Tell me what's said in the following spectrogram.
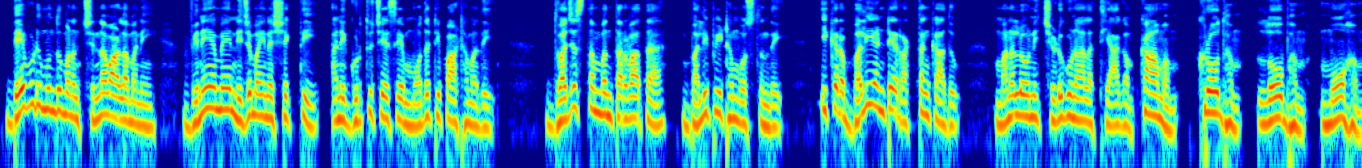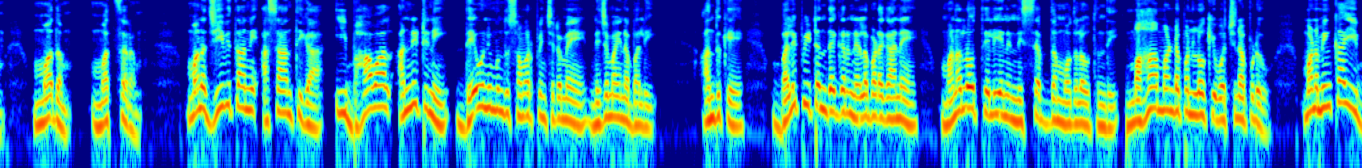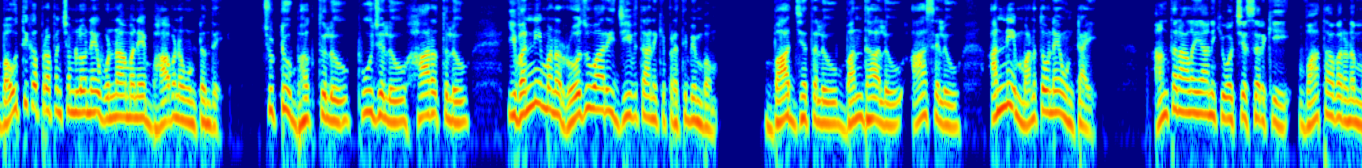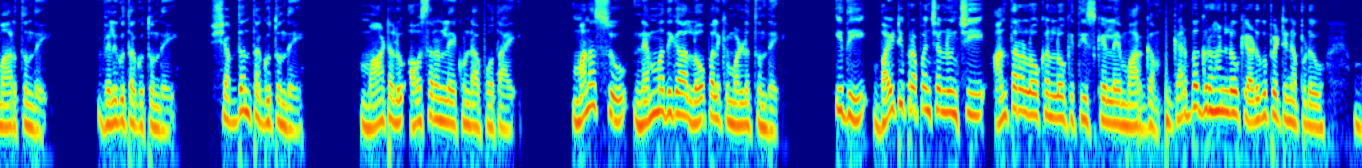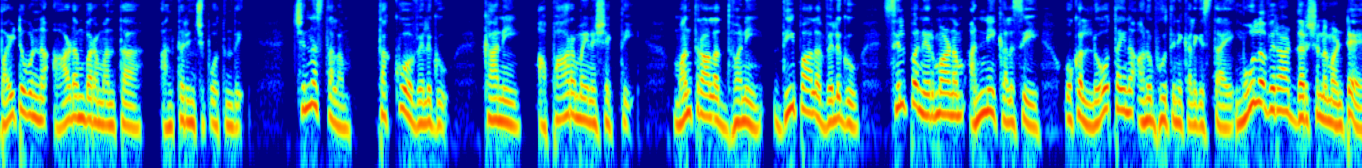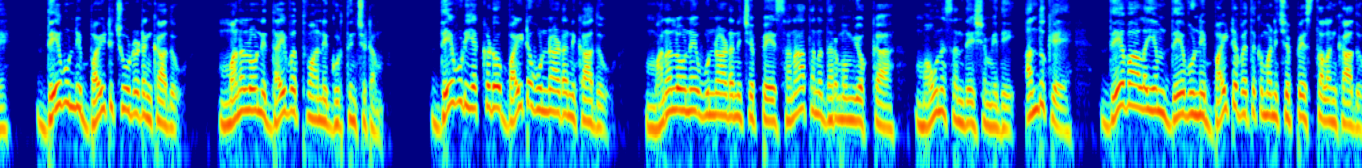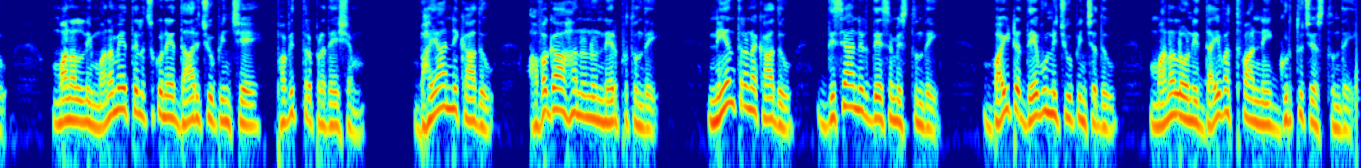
దేవుడి ముందు మనం చిన్నవాళ్ళమని వినయమే నిజమైన శక్తి అని గుర్తుచేసే మొదటి పాఠమది ధ్వజస్తంభం తర్వాత బలిపీఠం వస్తుంది. ఇక్కడ బలి అంటే రక్తం కాదు మనలోని చెడుగుణాల త్యాగం. కామం క్రోధం లోభం మోహం మదం మత్సరం. మన జీవితాన్ని అశాంతిగా ఈ భావాలన్నిటినీ దేవుని ముందు సమర్పించడమే నిజమైన బలి. అందుకే బలిపీఠం దగ్గర నిలబడగానే మనలో తెలియని నిశ్శబ్దం మొదలవుతుంది. మహామండపంలోకి వచ్చినప్పుడు మనమింకా ఈ భౌతిక ప్రపంచంలోనే ఉన్నామనే భావన ఉంటుంది. చుట్టూ భక్తులు పూజలు హారతులు ఇవన్నీ మన రోజువారీ జీవితానికి ప్రతిబింబం. బాధ్యతలు బంధాలు ఆశలు అన్నీ మనతోనే ఉంటాయి. అంతరాలయానికి వచ్చేసరికి వాతావరణం మారుతుంది. వెలుగు తగ్గుతుంది. శబ్దం తగ్గుతుంది. మాటలు అవసరం లేకుండా పోతాయి. మనస్సు నెమ్మదిగా లోపలికి మళ్ళుతుంది. ఇది బయటి ప్రపంచం నుంచి అంతరలోకంలోకి తీసుకెళ్ళే మార్గం. గర్భగృహంలోకి అడుగుపెట్టినప్పుడు బయట ఉన్న ఆడంబరమంతా అంతరించిపోతుంది. చిన్న స్థలం తక్కువ వెలుగు కాని అపారమైన శక్తి. మంత్రాల ధ్వని దీపాల వెలుగు శిల్ప నిర్మాణం అన్నీ కలిసి ఒక లోతైన అనుభూతిని కలిగిస్తాయి. మూల విరాట్ దర్శనమంటే దేవుణ్ణి బయట చూడటం కాదు మనలోని దైవత్వాన్ని గుర్తించటం. దేవుడు ఎక్కడో బయట ఉన్నాడని కాదు మనలోనే ఉన్నాడని చెప్పే సనాతన ధర్మం యొక్క మౌన సందేశమిది అందుకే దేవాలయం దేవుణ్ణి బయట వెతకమని చెప్పే స్థలం కాదు. మనల్ని మనమే తెలుసుకునే దారి చూపించే పవిత్ర ప్రదేశం. భయాన్ని కాదు అవగాహనను నేర్పుతుంది. నియంత్రణ కాదు దిశానిర్దేశమిస్తుంది. బయట దేవుణ్ణి చూపించదు మనలోని దైవత్వాన్ని గుర్తుచేస్తుంది.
